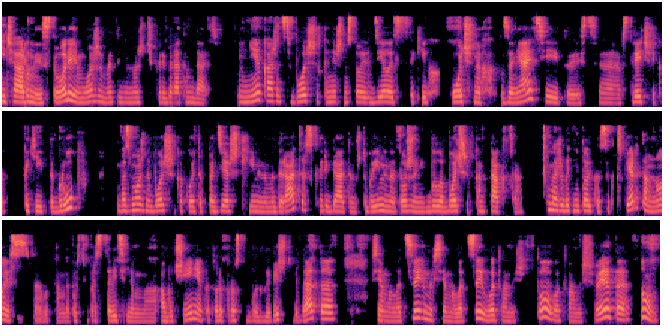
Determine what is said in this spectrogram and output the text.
HR истории, можем это немножечко ребятам дать. Мне кажется, больше, конечно, стоит делать таких очных занятий, то есть э, встречи как какие-то групп, возможно, больше какой-то поддержки именно модераторской ребятам, чтобы именно тоже у них было больше контакта может быть, не только с экспертом, но и с, вот, там, допустим, представителем а, обучения, который просто будет говорить, что, ребята, все молодцы, мы все молодцы, вот вам еще то, вот вам еще это, ну,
